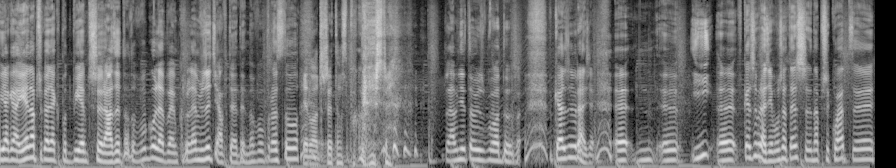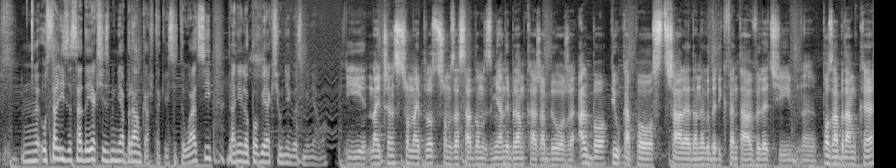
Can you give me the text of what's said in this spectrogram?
jak ja, na przykład jak podbiłem trzy razy, to, to w ogóle byłem królem życia wtedy, no po prostu... Nie no, trzy to spoko jeszcze. Dla mnie to już było dużo. W każdym razie. E, e, I e, w każdym razie można też na przykład ustalić zasady, jak się zmienia bramkarz w takiej sytuacji. Daniel opowie, jak się u niego zmieniało. I najczęstszą, najprostszą zasadą zmiany bramkarza było, że albo piłka po strzale danego delikwenta wyleci poza bramkę,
